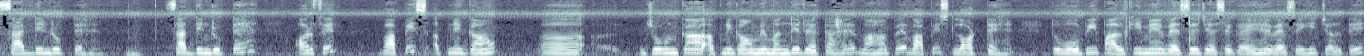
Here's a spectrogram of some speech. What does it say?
सात दिन रुकते हैं। सात दिन रुकते हैं और फिर वापस अपने गाँव जो उनका अपने गाँव में मंदिर रहता है वहाँ पे वापस लौटते हैं। तो वो भी पालकी में वैसे जैसे गए हैं वैसे ही चलते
